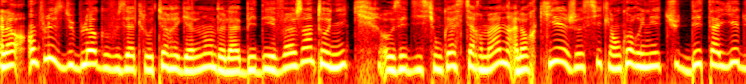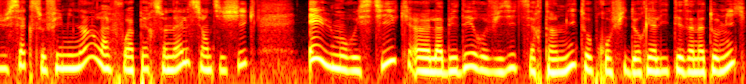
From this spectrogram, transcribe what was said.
Alors, en plus du blog, vous êtes l'auteur également de la BD Vagin tonique aux éditions Casterman. Alors, qui est, je cite là encore, une étude détaillée du sexe féminin, la fois personnelle, scientifique et humoristique. Euh, la BD revisite certains mythes au profit de réalités anatomiques.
